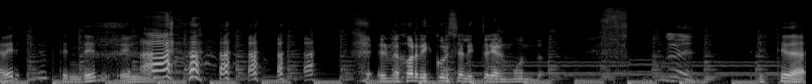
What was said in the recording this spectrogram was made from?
A ver, quiero entender el. El mejor discurso de la historia del mundo. Este da-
